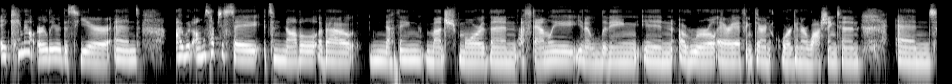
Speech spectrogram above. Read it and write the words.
it came out earlier this year, and I would almost have to say it's a novel about nothing much more than a family, you know, living in a rural area. I think they're in Oregon or Washington, and,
